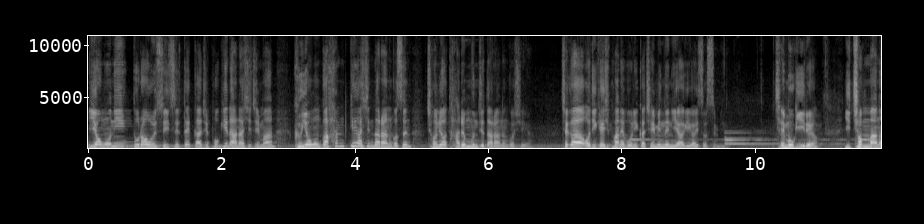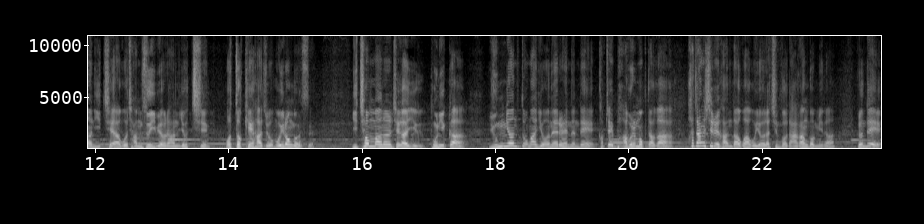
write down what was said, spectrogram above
이 영혼이 돌아올 수 있을 때까지 포기는 안 하시지만 그 영혼과 함께 하신다라는 것은 전혀 다른 문제다라는 것이에요. 제가 어디 게시판에 보니까 재밌는 이야기가 있었습니다. 제목이 이래요. 2천만 원 이체하고 잠수 이별한 여친 어떻게 하죠? 뭐 이런 거였어요. 2천만 원을 제가 보니까 6년 동안 연애를 했는데 갑자기 밥을 먹다가 화장실을 간다고 하고 여자친구가 나간 겁니다. 그런데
